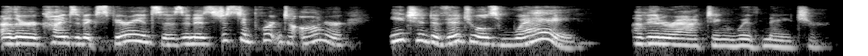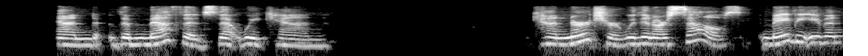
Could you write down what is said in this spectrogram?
other kinds of experiences, and it's just important to honor each individual's way of interacting with nature and the methods that we can can nurture within ourselves, maybe even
